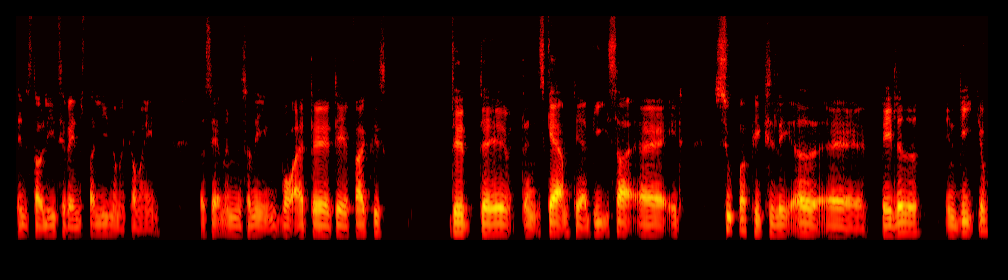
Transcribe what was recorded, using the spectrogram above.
Den står lige til venstre, lige når man kommer ind. Der ser man sådan en, hvor at, øh, det er faktisk, det, det, den skærm der viser øh, et super pixeleret øh, billede, en video,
